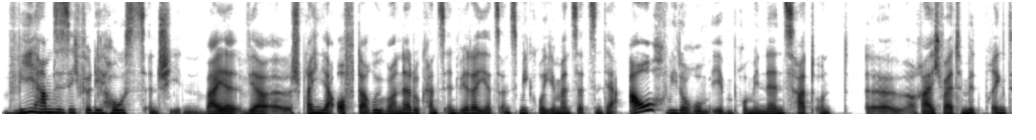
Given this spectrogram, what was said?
wie haben sie sich für die Hosts entschieden? Weil wir äh, sprechen ja oft darüber, ne? du kannst entweder jetzt ans Mikro jemand setzen, der auch wiederum eben Prominenz hat und äh, Reichweite mitbringt,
